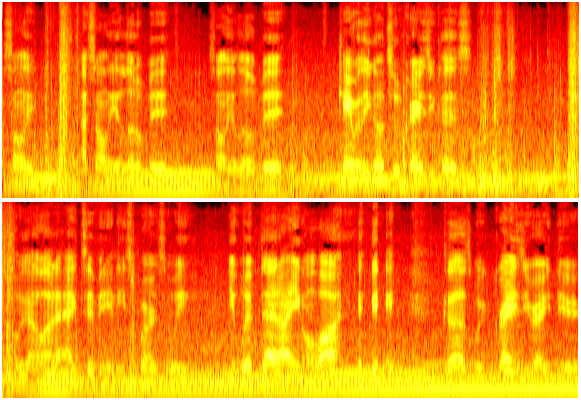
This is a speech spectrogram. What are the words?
It's only, that's only a little bit. It's only a little bit. Can't really go too crazy because we got a lot of activity in these parts. So we, he whipped that, I ain't gonna lie. Cuz we're crazy right there.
